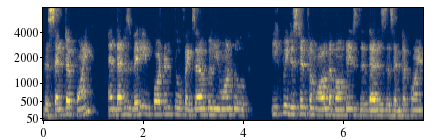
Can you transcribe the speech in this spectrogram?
the center point, and that is very important to, for example, you want to equidistant from all the boundaries, that, that is the center point,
